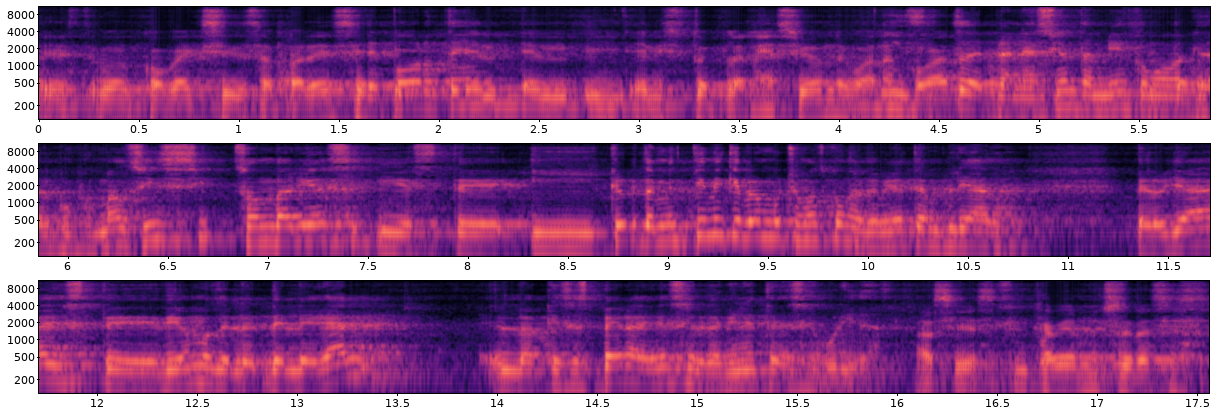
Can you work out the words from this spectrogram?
este, bueno, COVEXI desaparece. Deporte. El, el, Instituto de Planeación de Guanajuato. Instituto de Planeación también, ¿cómo va a quedar conformado? Sí, sí, sí, son varias y, este, y creo que también tiene que ver mucho más con el gabinete ampliado. Pero ya, este, digamos, de legal lo que se espera es el gabinete de seguridad. Así es. Javier, muchas gracias.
